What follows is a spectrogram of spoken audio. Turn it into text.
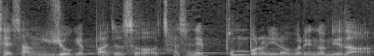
세상 유혹에 빠져서 자신의 본본을 잃어버린 겁니다.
